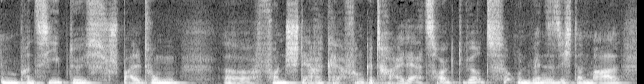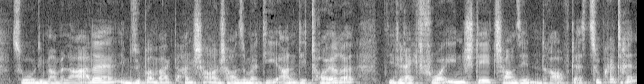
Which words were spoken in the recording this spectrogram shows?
im Prinzip durch Spaltung von Stärke, von Getreide erzeugt wird. Und wenn Sie sich dann mal so die Marmelade im Supermarkt anschauen, schauen Sie mal die an, die teure, die direkt vor Ihnen steht, schauen Sie hinten drauf, da ist Zucker drin.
